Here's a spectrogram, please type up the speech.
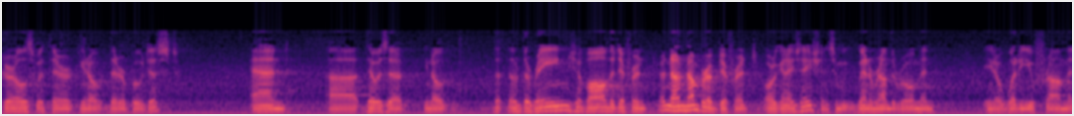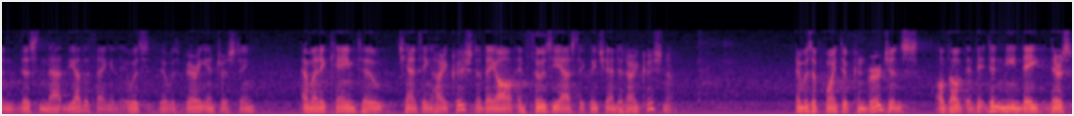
girls with their, you know, that are Buddhist. And uh, there was a, you know, the, the, the, range of all the different, a number of different organizations. And we went around the room and you know, what are you from, and this and that and the other thing. And it was it was very interesting. And when it came to chanting Hare Krishna, they all enthusiastically chanted Hare Krishna. It was a point of convergence, although it didn't mean they. There's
